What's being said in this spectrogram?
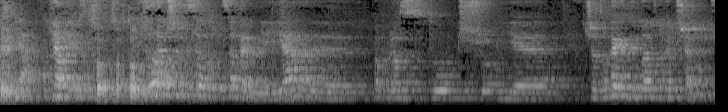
ty. ja wiem. Co, co w tobie? To znaczy, co, co we mnie? Ja e, po prostu czuję, że to tak jakby była trochę przemoc.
